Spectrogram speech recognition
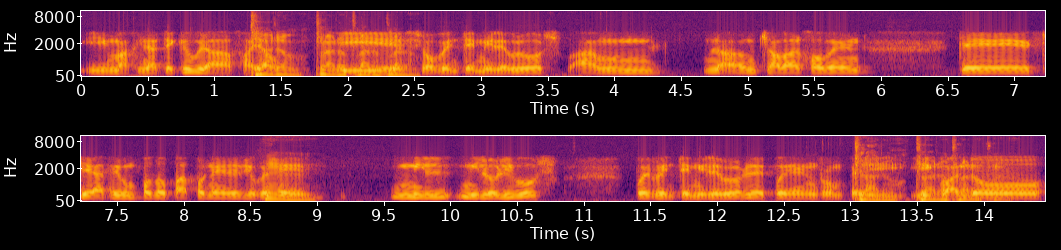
imagínate que hubiera fallado. Claro, claro, y claro, claro. esos 20.000 euros a un, a un chaval joven que quiere hacer un pozo para poner, yo qué Hmm. sé, mil, mil olivos, pues 20.000 euros le pueden romper. Claro, y, cuando claro,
